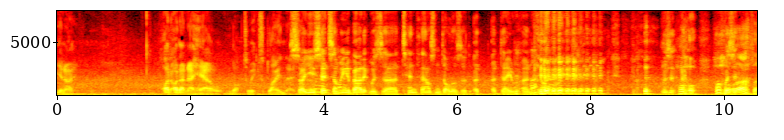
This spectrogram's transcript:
you know, I, I don't know how not to explain that. So you said something about it was uh, ten thousand dollars a a day. And, was it? oh, oh Was it- Arthur,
